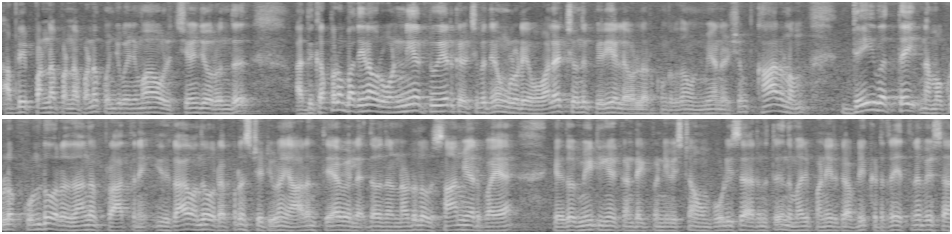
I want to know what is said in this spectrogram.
அப்படி பண்ண பண்ண பண்ண கொஞ்சம் கொஞ்சமாக ஒரு சேஞ்ச் ஓவர் வந்து அதுக்கப்புறம் பார்த்தீங்கன்னா ஒரு ஒன் இயர் டூ இயர் கழிச்சு பார்த்தீங்கன்னா உங்களுடைய வளர்ச்சி வந்து பெரிய லெவலில் இருக்குங்கிறது தான் உண்மையான விஷயம். காரணம் தெய்வத்தை நமக்குள்ளே கொண்டு வரது தாங்க பிரார்த்தனை. இதுக்காக வந்து ஒரு ரெப்ரஸன்டேட்டிவ்லாம் யாரும் தேவையில்லை. இந்த நடுவில் ஒரு சாமியார் பைய ஏதோ மீட்டிங்கை கண்டக்ட் பண்ணி வச்சுட்டு அவன் போலீஸாக இருந்துட்டு இந்த மாதிரி பண்ணியிருக்கா அப்படி கிட்டத்தட்ட எத்தனை பேர் ச-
